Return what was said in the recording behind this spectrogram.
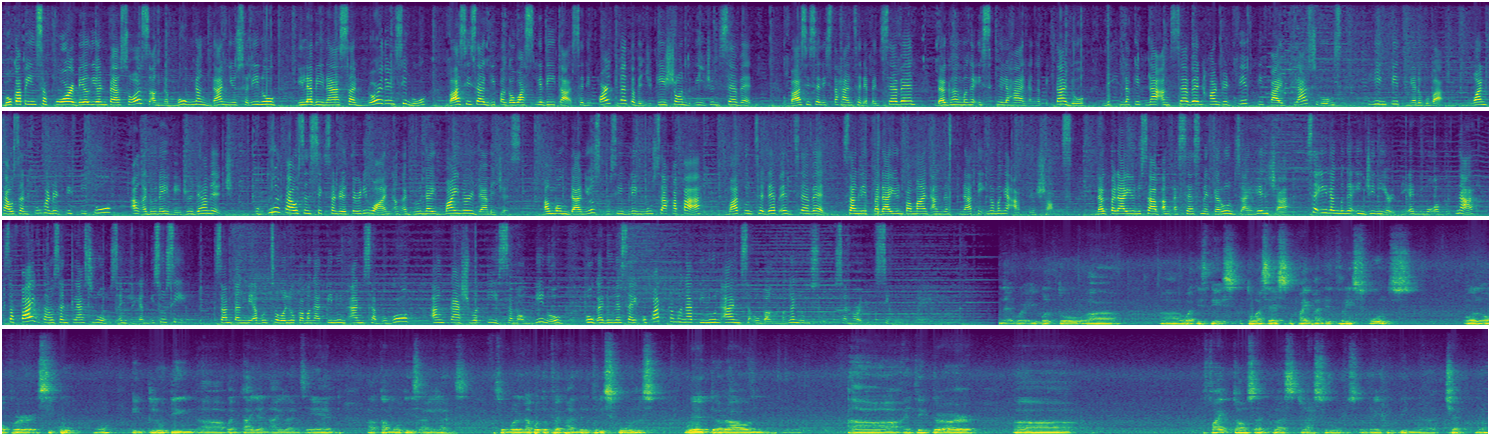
Bukapin sa 4 billion pesos ang namugnang danyo sa linog, ilabi na sa Northern Cebu, base sa gipagawas nga data sa Department of Education Region 7. Base sa listahan sa DepEd 7, daghang mga eskwelahan ang apektado, di lakip na ang 755 classrooms hingpit nga naguba. 1,252 ang adunay major damage ug 2,631 ang adunay minor damages. Ang maong danyos posibleng musaka pa matud sa DepEd 7 sanglit padayon pa man ang nasinati nga mga aftershocks. Nagpadayon usab ang assessment karon sa ahensya sa ilang mga engineer diin moabot na sa 5,000 classrooms ang ilang gisusi. Samtang niabot sa walo ka mga tinun-an sa bugo ang casualties sa maong linog ug aduna say upat ka mga tinun-an sa ubang mga lungsod sa Northern Cebu. that we're able to uh, uh, what is this to assess 503 schools all over Cebu no? including uh, Bantayan Islands and uh, Camotes Islands so more than about 503 schools with around uh, I think there are uh, 5,000 plus classrooms already been uh, checked no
